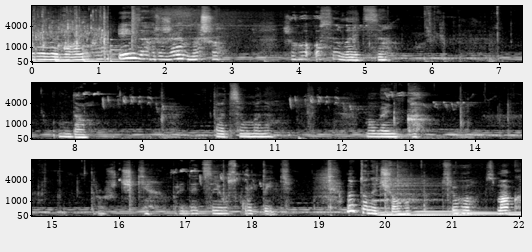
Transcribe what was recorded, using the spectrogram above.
Переливаємо і загружаємо нашого оселедця. Да. Таця у мене маленька. Трошечки прийдеться його скрутити. Ну, то нічого. Цього смак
